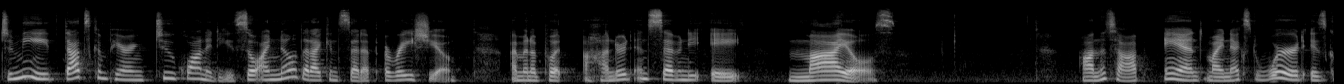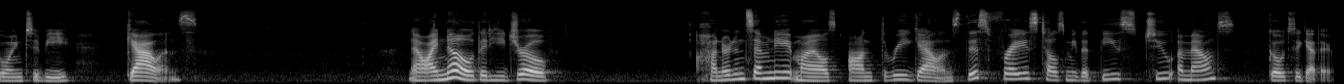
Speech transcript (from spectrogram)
To me, that's comparing two quantities, so I know that I can set up a ratio. I'm going to put 178 miles on the top, and my next word is going to be gallons. Now I know that he drove 178 miles on 3 gallons. This phrase tells me that these two amounts go together.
